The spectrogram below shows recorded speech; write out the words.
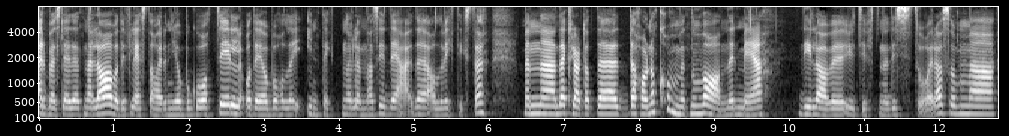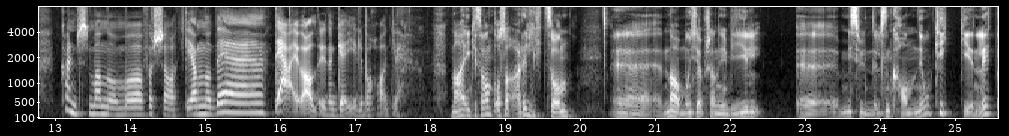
arbeidsledigheten er lav, og de fleste har en jobb å gå til. Og det å beholde inntekten og lønna si, det er jo det aller viktigste. Men det er klart at det, det har nok kommet noen vaner med de lave utgiftene de siste åra som uh, kanskje man nå må forsake igjen. Og det, det er jo aldri noe gøy eller behagelig. Nei, ikke sant. Og så er det litt sånn eh, naboen kjøper seg en ny bil. Eh, misunnelsen kan jo kicke inn litt,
